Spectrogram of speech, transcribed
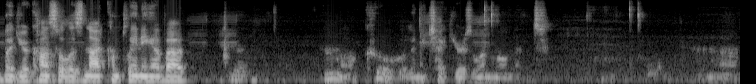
but your console is not complaining about. Oh, cool. Let me check yours one moment. Um,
